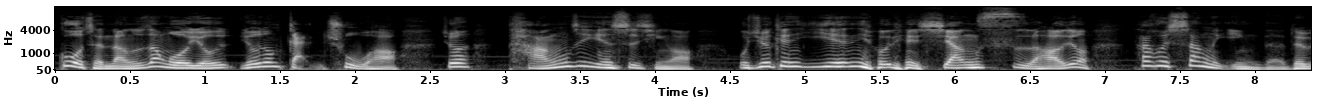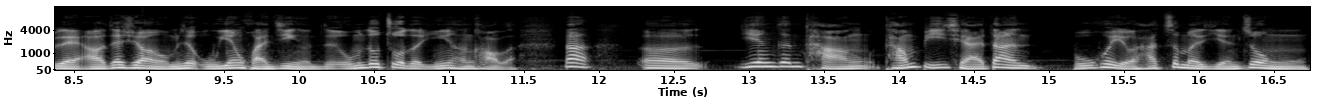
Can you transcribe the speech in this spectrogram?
过程当中，让我有有种感触哈，就糖这件事情哦，我觉得跟烟 有点相似哈，就它会上瘾的，对不对啊？在学校我们就无烟环境，我们都做的已经很好了。那呃，烟跟糖糖比起来，当然不会有它这么严重。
